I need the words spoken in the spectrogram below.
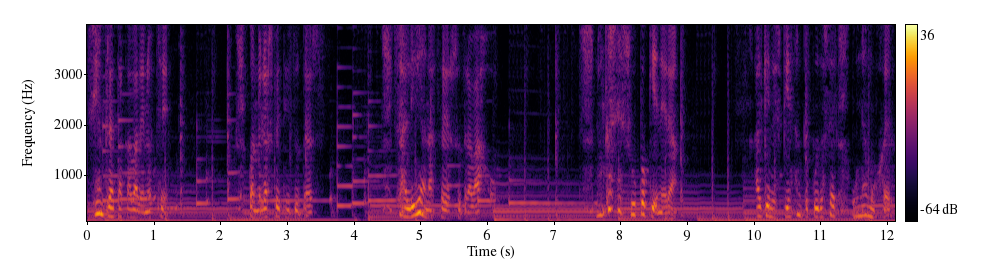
siempre atacaba de noche cuando las prostitutas salían a hacer su trabajo. Nunca se supo quién era. Hay quienes piensan que pudo ser una mujer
